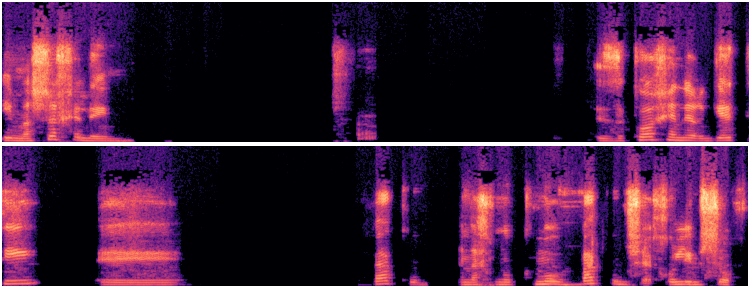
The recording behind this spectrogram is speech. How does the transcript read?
יימשך אלינו. זה כוח אנרגטי, אה, ואקום. אנחנו כמו ואקום שיכול למשוך,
